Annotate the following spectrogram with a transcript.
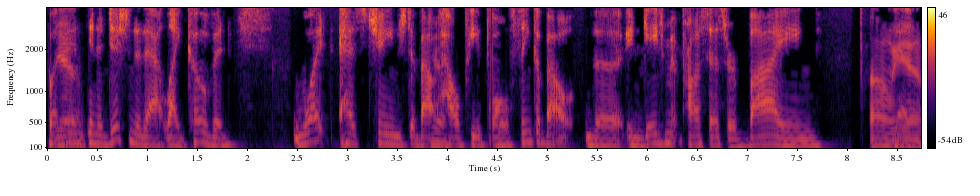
but in, in, addition to that, like COVID, what has changed about how people think about the engagement process or buying? Oh that, yeah,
